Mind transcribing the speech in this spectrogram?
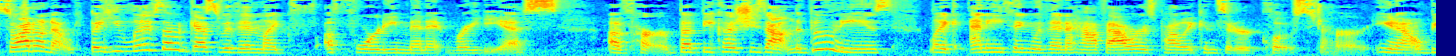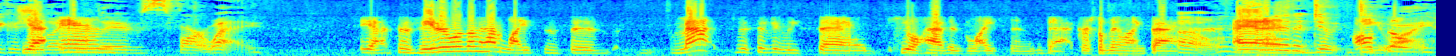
So I don't know. But he lives, I would guess, within like a forty minute radius of her. But because she's out in the boonies. Like anything within a half hour is probably considered close to her, you know, because Yeah, she like lives far away. Yeah, since neither of them have licenses, Matt specifically said he'll have his license back or something like that. Oh, and a du- also- DUI.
